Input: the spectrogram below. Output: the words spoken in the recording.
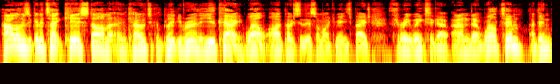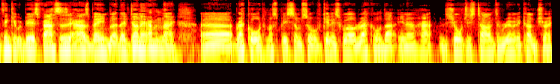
how long is it going to take Keir Starmer and co to completely ruin the UK? Well, I posted this on my community page three weeks ago. And, uh, well, Tim, I didn't think it would be as fast as it has been, but they've done it, haven't they? Uh, record. Must be some sort of Guinness World Record, that, you know, the shortest time to ruin a country.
